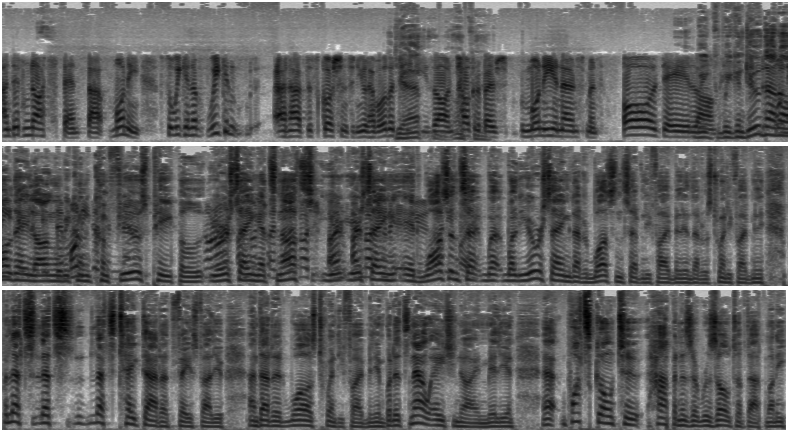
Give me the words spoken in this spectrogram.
and they've not spent that money. So we can have, we can and have discussions, and you'll have other yeah, TVs on okay. talking about money announcements all day long. We, we can do that all day long, and we can confuse people. No, no, you're saying it's not. not you're, you're saying it wasn't. Se- well, well, you were saying that it wasn't 75 million, that it was 25 million. But let's let's let's take that at face value, and that it was 25 million, but it's now 89 million. Uh, what's going to happen as a result of that money?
